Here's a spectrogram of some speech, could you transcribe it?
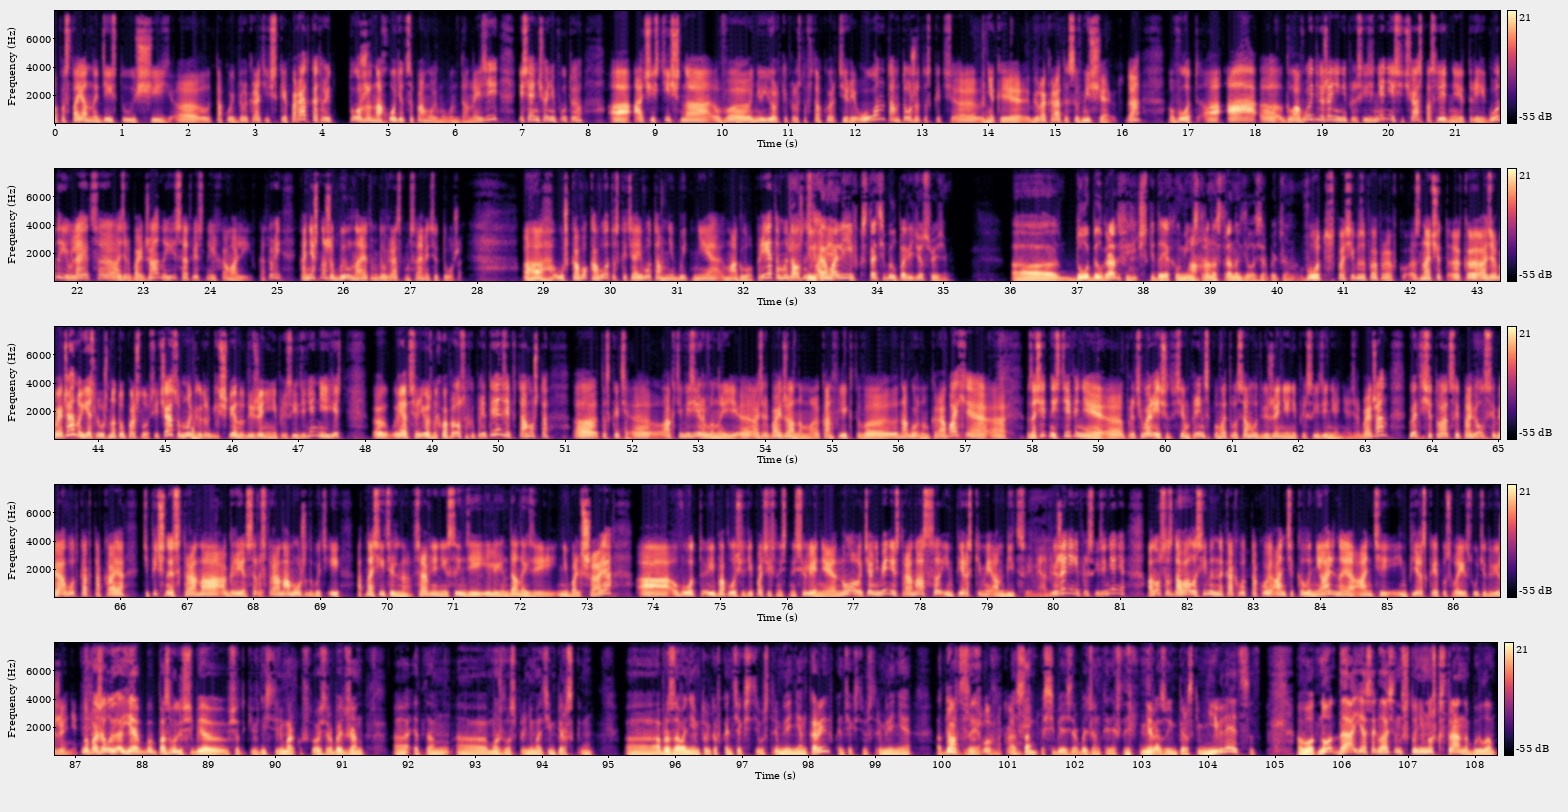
постоянно действующий такой бюрократический аппарат, который тоже находится, по-моему, в Индонезии, если я ничего не путаю, а, а частично в Нью-Йорке, просто в штаб-квартире ООН, там тоже, так сказать, э, некие бюрократы совмещают, да, вот, а, а э, главой движения неприсоединения сейчас последние три года является Азербайджан и, соответственно, Ильхам Алиев, который, конечно же, был на этом Белградском саммите тоже а, уж кого-кого, так сказать, а его там не быть не могло. При этом мы должны Ильхам с вами... Алиев, кстати, был по видеосвязи. А, до Белграда физически доехал министр ага. иностранных дел Азербайджана. Вот, спасибо за поправку. Значит, э, к Азербайджану, если уж на то пошло, сейчас у многих других членов движения неприсоединения есть э, ряд серьезных вопросов и претензий, потому что, э, так сказать, активизированный Азербайджаном конфликт в Нагорном Карабахе в значительной степени противоречит всем принципам этого самого движения неприсоединения. Азербайджан в этой ситуации повел себя вот как такая типичная страна-агрессор. Страна может быть и относительно в сравнении с Индией или Индонезией небольшая, а, вот, и по площади, и по численности населения, но, тем не менее, страна с имперскими амбициями. А движение неприсоединения, оно создавалось именно как вот такое антиколониальное, антиимперское по своей сути движение. Ну, пожалуй, я позволю себе все-таки внести ремарку, что Азербайджан а, это а, можно воспринимать имперским образованием только в контексте устремления Анкары, в контексте устремления Турции. Да, безусловно, конечно. Сам по себе Азербайджан, конечно, ни разу имперским не является. Вот. Но да, я согласен, что немножко странно было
